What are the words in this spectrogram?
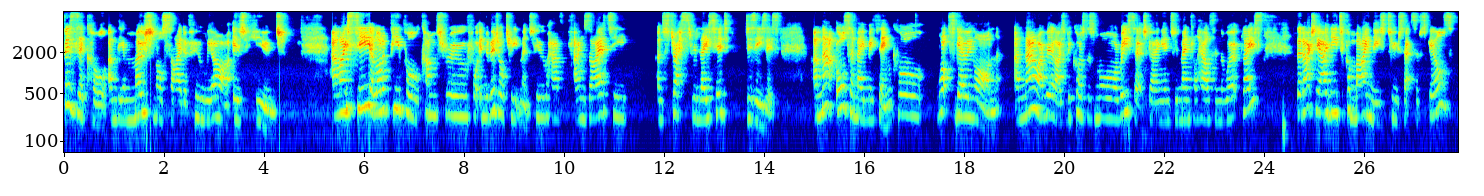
physical and the emotional side of who we are is huge. And I see a lot of people come through for individual treatment who have anxiety and stress related diseases. And that also made me think, well, what's going on? And now I realise because there's more research going into mental health in the workplace, that actually I need to combine these two sets of skills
